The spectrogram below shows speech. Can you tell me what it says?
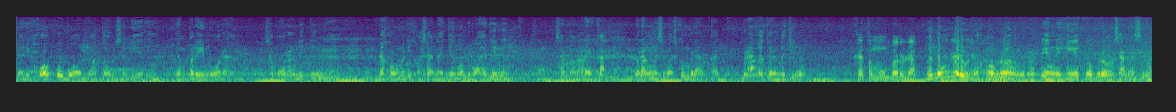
Dari kopo bawa motor sendiri nyamperin orang. Sama orang ditinggal. Hmm. udah kamu di kosan aja ngobrol aja nih sama mereka. Orang masih baskom berangkat. Berangkat orang ke Ciwok Ketemu baru dak. ketemu baru udah ngobrol ngobrol yang ngehit ngobrol sana sini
